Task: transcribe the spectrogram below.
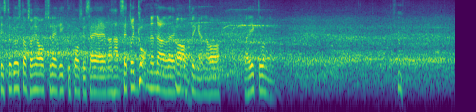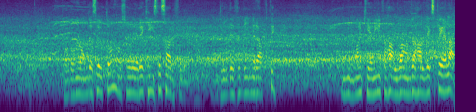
Christer Gustafsson gör också det riktigt bra ska säga när han sätter igång den där eh, kontringen ja. och där gick det undan. dessutom och så är det Kingsley Sarfo. Glider förbi Merapti. Nu markeringen för halva andra halvlek spelad.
